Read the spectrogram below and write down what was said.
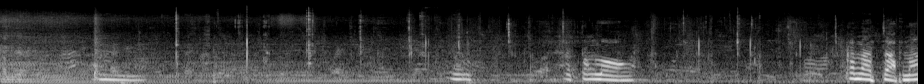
ทำยังอืมอืมแต่ต้องลอง ขนาดจับนะ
